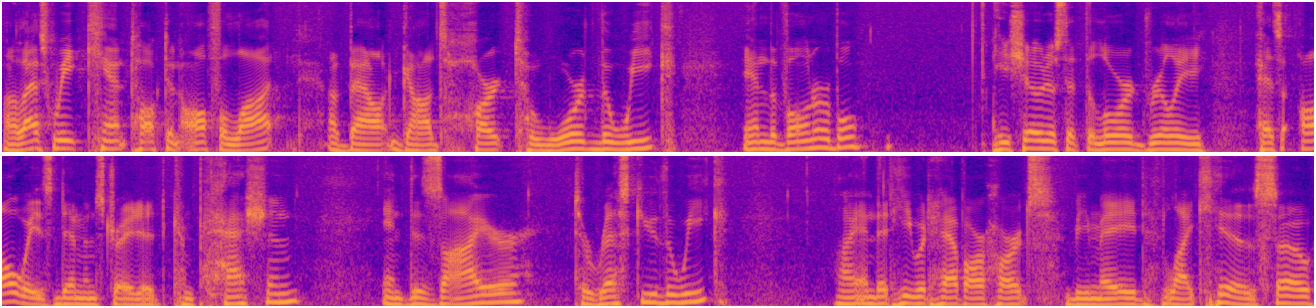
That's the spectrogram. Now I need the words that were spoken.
Uh, last week, Kent talked an awful lot about God's heart toward the weak and the vulnerable. He showed us that the Lord really has always demonstrated compassion and desire to rescue the weak, uh, and that He would have our hearts be made like His. So,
